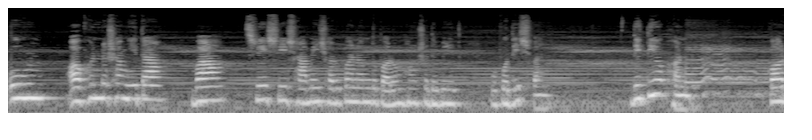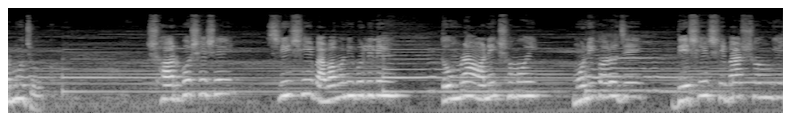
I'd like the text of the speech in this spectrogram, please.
ওম অখণ্ড সংহিতা বা শ্রী শ্রী স্বামী স্বরূপানন্দ পরমহংসদেবের উপদেশ বাণী দ্বিতীয় খণ্ড, কর্মযোগ। সর্বশেষে শ্রী শ্রী বাবামণি বলিলেন, তোমরা অনেক সময় মনে করো যে দেশের সেবার সঙ্গে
